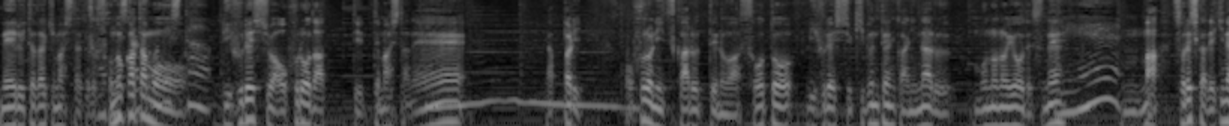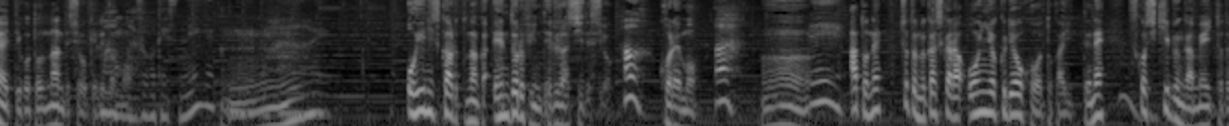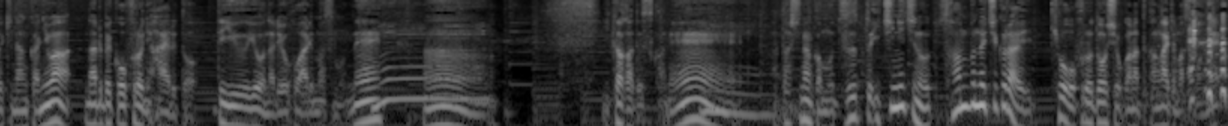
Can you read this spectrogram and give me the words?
メールいただきましたけどその方もリフレッシュはお風呂だって言ってましたえねやっぱりお風呂に浸かるっていうのは相当リフレッシュ気分転換になるもののようですね、ねうんまあそれしかできないっていうことなんでしょうけれども、まあまあそうですね。逆うにん。はい。お湯に浸かるとなんかエンドルフィン出るらしいですよ。あ。これも、あ。うん。ええ。あとねちょっと昔から温浴療法とか言ってね、少し気分がめいった時なんかにはなるべくお風呂に入るとっていうような療法ありますもんね、ねえ。うんいかがですかね、ええ私なんかもうずっと1日の3分の1ぐらい今日お風呂どうしようかなって考えてますもんね。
